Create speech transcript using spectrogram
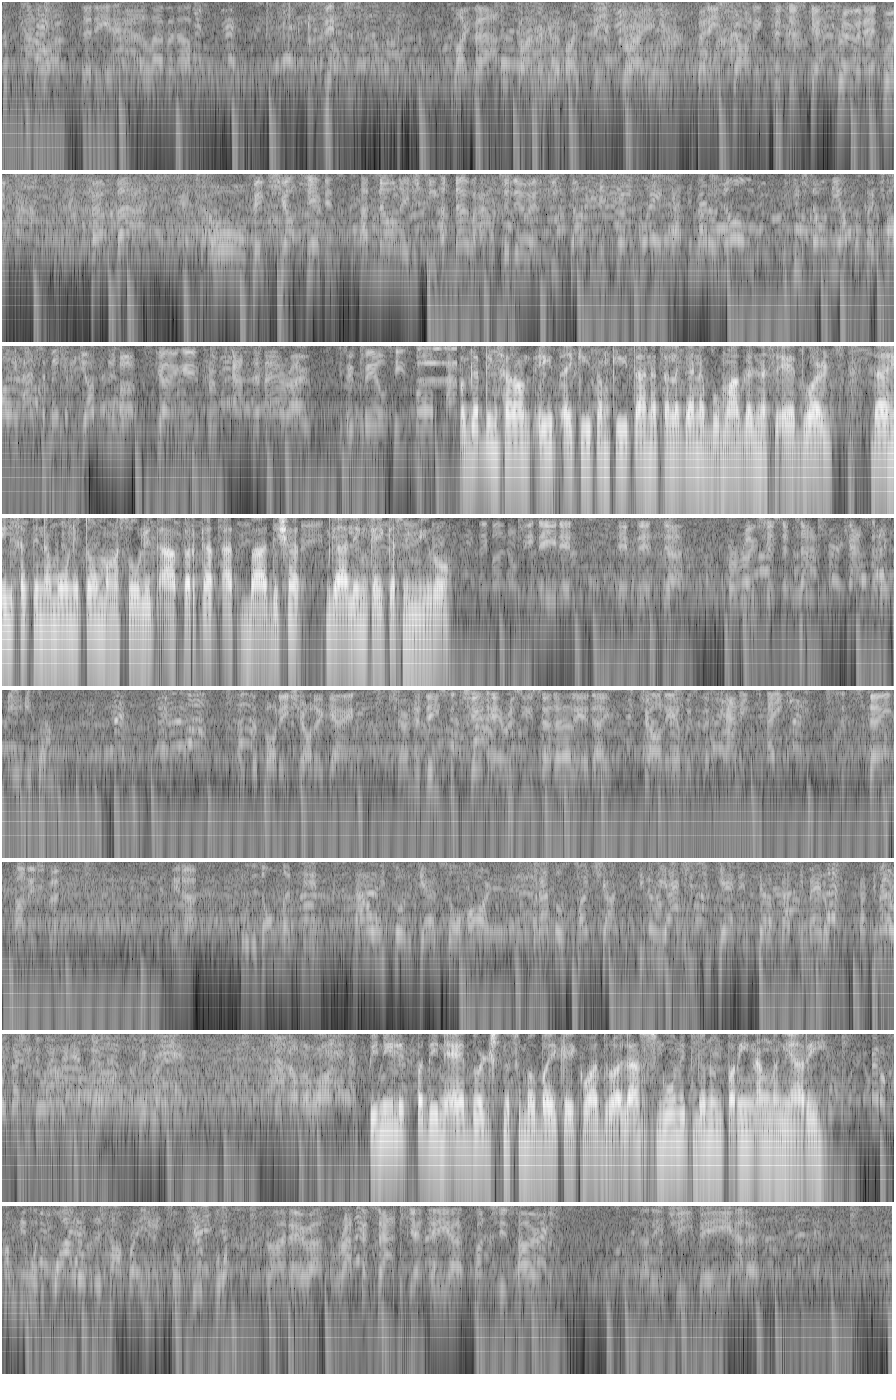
The power that he has. He'll have enough zips like that. Time ago by Steve Gray. But he's starting to just get through, and Edwards felt that. Oh, big shots here. Have knowledge and know how to do it. He keeps ducking the same way. Casemiro knows he keeps throwing the uppercut. Charlie has to make an adjustment. Hooks going in from Casemiro, who feels he's more. Pagdating sa round 8 ay kitang kita na talaga na bumagal na si Edwards dahil sa tinamo nitong mga solid uppercut at body shot galing kay Casemiro. They might not be needed if this uh, ferocious attack from Casemiro. He- He's got There's the body shot again. Shown a decent chin here, as you said earlier, Dave, Charlie Edwards, but can he take sustained punishment? You know, with his own left hand, not always throw the jab so hard, put out those touch shots and see the reactions you get and set up Casimero. Casimero was actually doing it to him there. Big right hand. another one. Pinilit pa din ni Edwards na sumabay kay Cuadro Alas ngunit ganun pa rin ang nangyari. Hand. So you're Trying to uh, rat-a-tat, get the uh, punches home. Now the GB had a,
